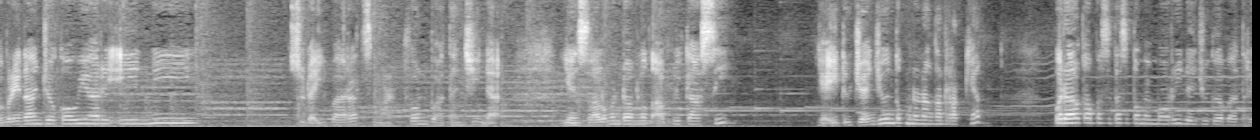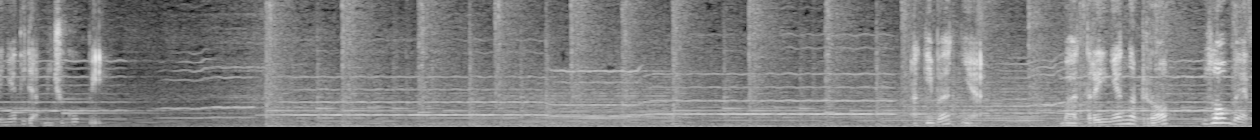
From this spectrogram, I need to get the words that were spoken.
pemerintahan Jokowi hari ini sudah ibarat smartphone buatan Cina yang selalu mendownload aplikasi, yaitu janji untuk menenangkan rakyat, padahal kapasitas atau memori dan juga baterainya tidak mencukupi. Akibatnya, baterainya ngedrop, lowbat,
